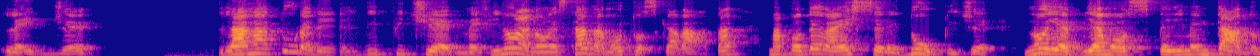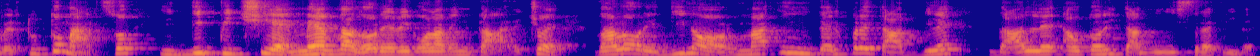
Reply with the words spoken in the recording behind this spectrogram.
legge. La natura del DPCM finora non è stata molto scavata, ma poteva essere duplice. Noi abbiamo sperimentato per tutto marzo il DPCM a valore regolamentare, cioè valore di norma interpretabile dalle autorità amministrative.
